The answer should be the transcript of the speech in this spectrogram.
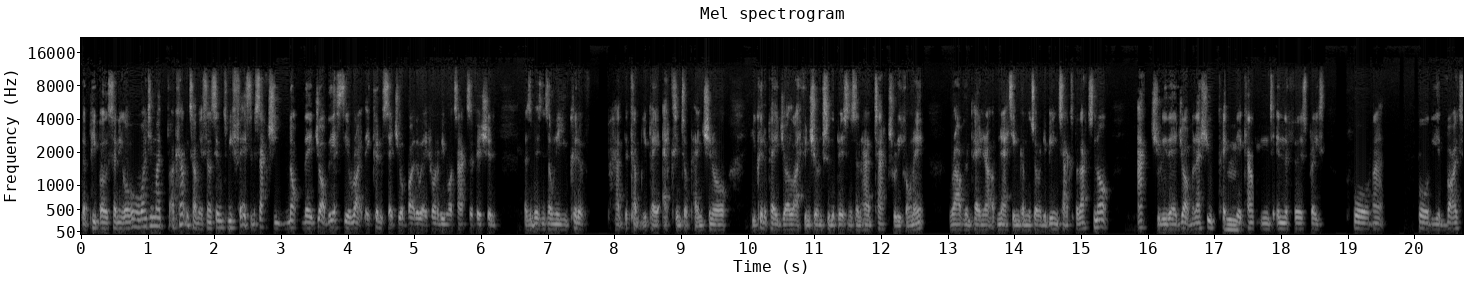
that people are saying, "Oh, why didn't my accountant tell me this?" And I say, to be fair, it's actually not their job. Yes, you're right. They could have said to you, oh, "By the way, if you want to be more tax efficient as a business owner, you could have had the company pay X into a pension, or you could have paid your life insurance to the business and had tax relief on it, rather than paying out of net income that's already been taxed." But that's not actually their job unless you pick mm. the accountant in the first place for that for the advice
